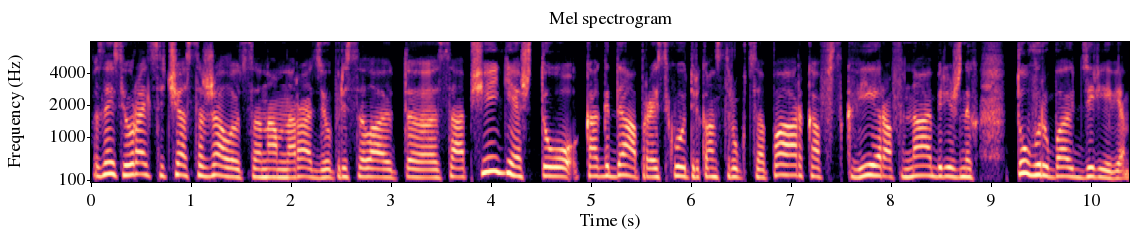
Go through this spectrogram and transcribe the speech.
Знаете, уральцы часто жалуются нам на радио, присылают э, сообщения, что когда происходит реконструкция парков, скверов, набережных, то вырубают деревья.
